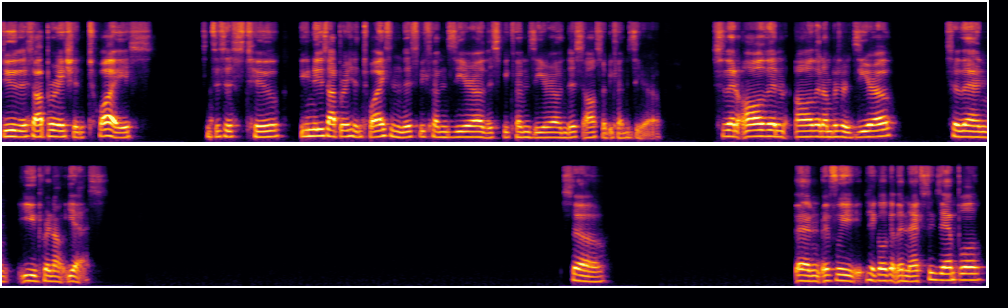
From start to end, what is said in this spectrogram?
do this operation twice. Since this is two, you can do this operation twice, and this becomes zero, this becomes zero, and this also becomes zero. So then all the all the numbers are zero. So then you print out yes. So then if we take a look at the next example,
